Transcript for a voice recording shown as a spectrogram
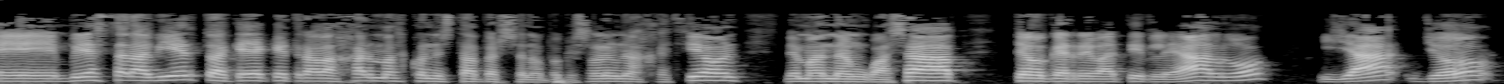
eh, voy a estar abierto a que haya que trabajar más con esta persona, porque sale una objeción, me mandan WhatsApp, tengo que rebatirle algo, y ya yo,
